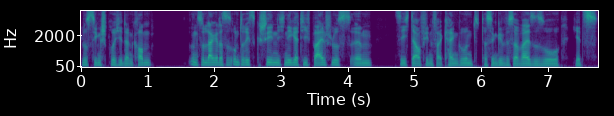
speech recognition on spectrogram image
lustigen Sprüche dann kommen. Und solange das das Unterrichtsgeschehen nicht negativ beeinflusst, ähm, sehe ich da auf jeden Fall keinen Grund, das in gewisser Weise so jetzt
